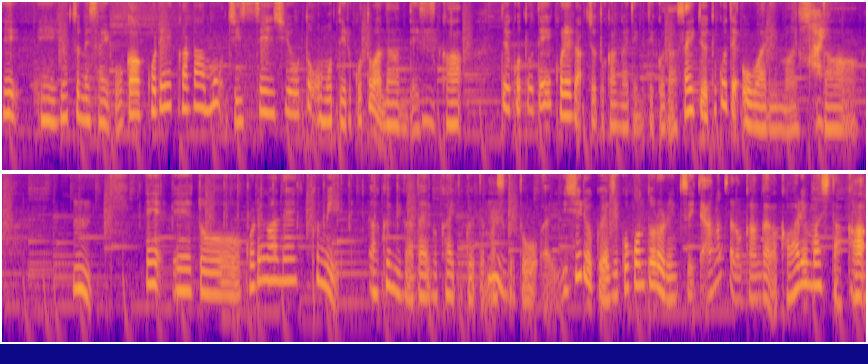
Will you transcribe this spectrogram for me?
で、えー、4つ目最後がこれからも実践しようと思っていることは何ですか、ということでこれらちょっと考えてみてくださいというところで終わりました。はい、うん。でえーと、これはね久美あ久美がだいぶ書いてくれてますけど、うん、意志力や自己コントロールについてあなたの考えは変わりましたか、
